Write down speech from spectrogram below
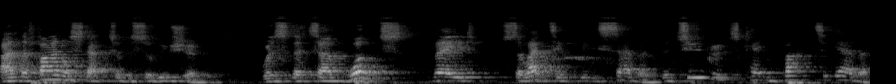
And the final step to the solution was that um, once they'd selected these seven, the two groups came back together.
